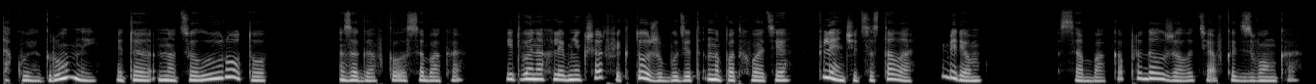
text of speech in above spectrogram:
«Такой огромный? Это на целую роту!» — загавкала собака. И твой нахлебник-шарфик тоже будет на подхвате. Клянчить со стола. Берем. Собака продолжала тявкать звонко.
